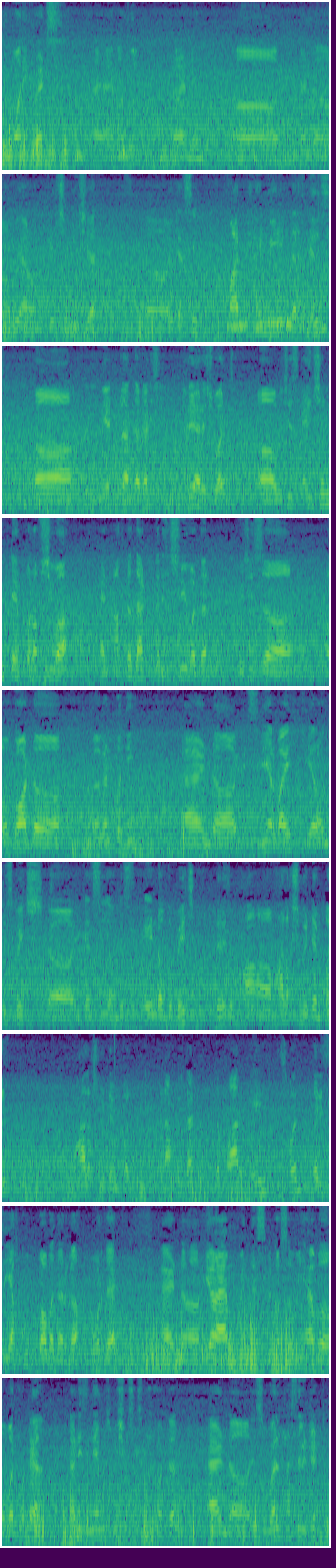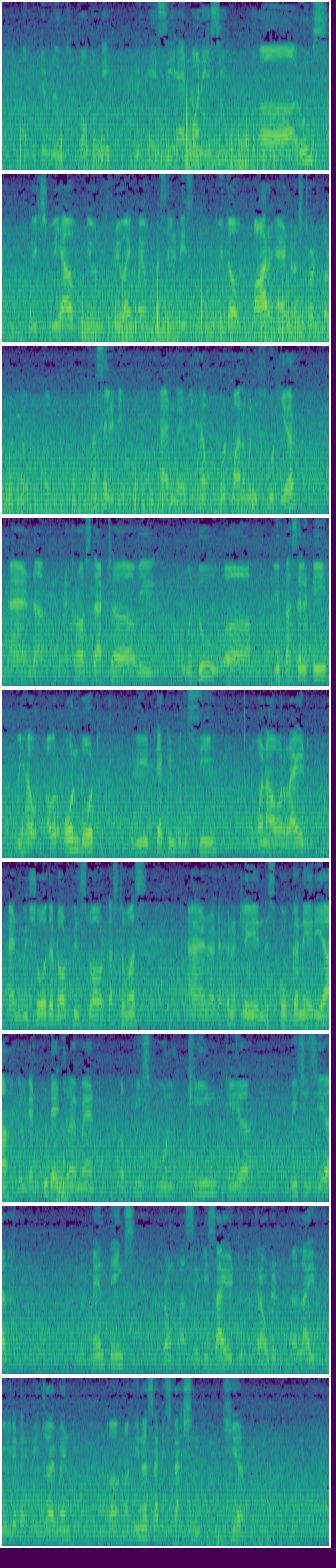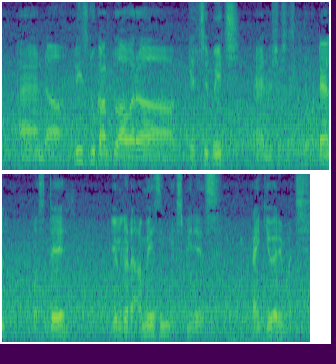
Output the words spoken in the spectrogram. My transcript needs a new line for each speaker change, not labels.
Good morning, friends. I am Atul Karande, uh, and uh, we are on Kelshi Beach here. Uh, you can see far behind me there is hills. Uh, near to that, that is Harihareshwar, uh, which is ancient temple of Shiva, and after that there is Sri Vardhan, which is uh, our god uh, uh, Ganpati, and uh, it's nearby here on this beach. Uh, you can see on this end of the beach there is a Maha, uh, Mahalakshmi temple. Mahalakshmi temple. And after that, the far end, this one, that is the Yaqub Baba Dargah over there. And uh, here I am with this because uh, we have uh, one hotel that is named is Vishwa Sanskriti Hotel, and it's well facilitated, uh, 15 rooms property with AC and non-AC rooms, which we have given free Wi-Fi facilities a bar and restaurant uh, uh, facility. And uh, we have good Malvani food here. And across that we we do give facility. We have our own boat. We take into the sea one hour ride. And we show the dolphins to our customers. And uh, definitely in this Konkan area you'll get good enjoyment a peaceful clean clear beaches here. The main things from a city side, a crowded uh, life, you'll get enjoyment, uh, inner satisfaction here. And uh, please do come to our uh, Kelshi Beach and Vishwashanskruti Hotel for stay. You'll get an amazing experience. Thank you very much.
